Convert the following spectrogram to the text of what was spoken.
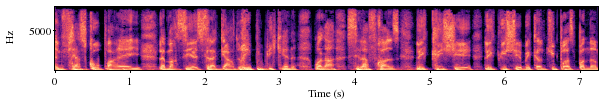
un fiasco pareil. La Marseillaise, c'est la garde républicaine. Voilà, c'est la France. Les clichés, les clichés, mais quand tu passes pendant,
